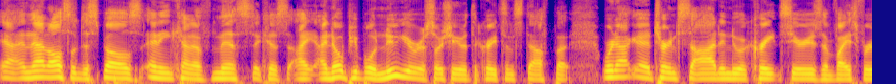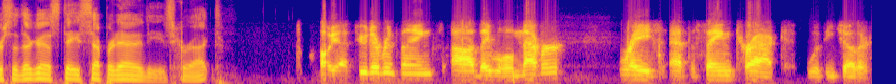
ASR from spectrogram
Yeah, and that also dispels any kind of myths because I, I know people knew you were associated with the crates and stuff, but we're not going to turn sod into a crate series and vice versa. They're going to stay separate entities, correct? Oh yeah, two different things. Uh, they will never race at the same track with each other.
